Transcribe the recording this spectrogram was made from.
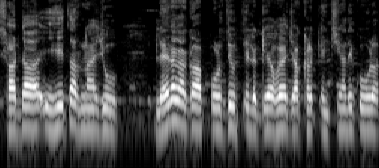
ਸਾਡਾ ਇਹ ਧਰਨਾ ਹੈ ਜੋ ਲਹਿਰਾ ਪੁਲ ਦੇ ਉੱਤੇ ਲੱਗਿਆ ਹੋਇਆ ਜਾਖਲ ਕੈਂਚੀਆਂ ਦੇ ਕੋਲ।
